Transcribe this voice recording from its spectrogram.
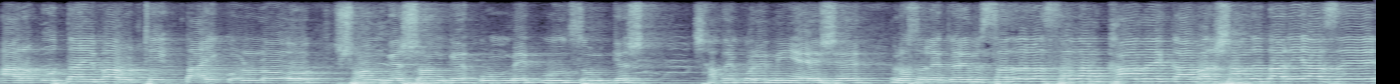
আর উতাইবাও ঠিক তাই করল। সঙ্গে সঙ্গে উম্মে কুলসুমকে সাথে করে নিয়ে এসে রসুল করিম আলাইহি সাল্লাম খানায় কাবার সামনে দাঁড়িয়ে আছে।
